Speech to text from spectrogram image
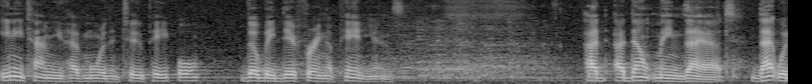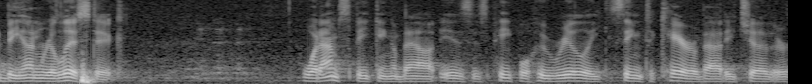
anytime you have more than two people, there'll be differing opinions. I, I don't mean that. That would be unrealistic. What I'm speaking about is, is people who really seem to care about each other,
